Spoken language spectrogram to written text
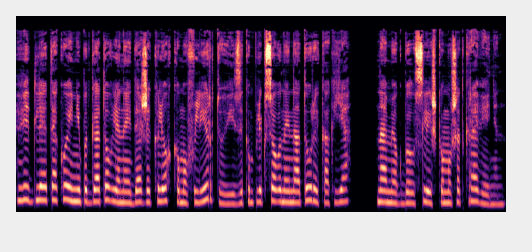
ведь для такой неподготовленной даже к легкому флирту и закомплексованной натуры, как я, намек был слишком уж откровенен.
